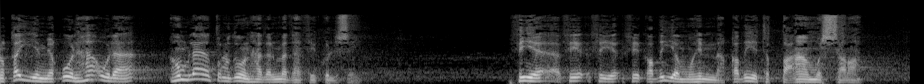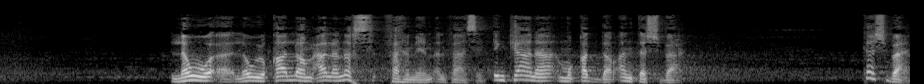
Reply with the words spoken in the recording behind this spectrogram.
القيم يقول هؤلاء هم لا يطردون هذا المذهب في كل شيء. في في في في قضية مهمة قضية الطعام والشراب. لو لو يقال لهم على نفس فهمهم الفاسد. إن كان مقدر أن تشبع. تشبع.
